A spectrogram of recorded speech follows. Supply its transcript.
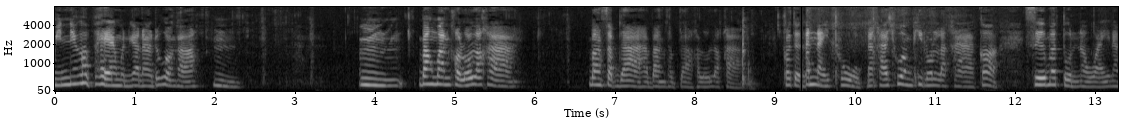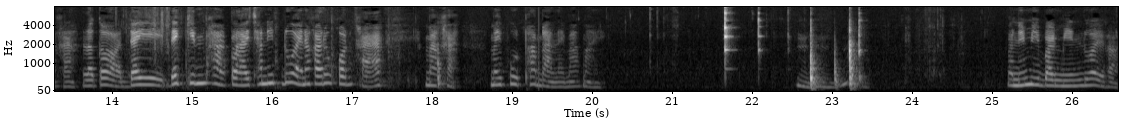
มิ้นท์นี่ก็แพงเหมือนกันนะทุกคนค่ะ อืม อืม บางวันเขาลดราคา บางสัปดาห์ค่ะบางสัปดาห์เขาลดราคา ก็จะอันไหนถูกนะคะ ช่วงที่ลดราคาก็ซื้อมาตุนเอาไว้นะคะ แล้วก็ได้ได้กินผักหลายชนิดด้วยนะคะ ทุกคนค่ะมาค่ะ ไม่พูดพร่ำดานอะไรมากมายอันนี้มีใบมิ้นด้วยค่ะ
